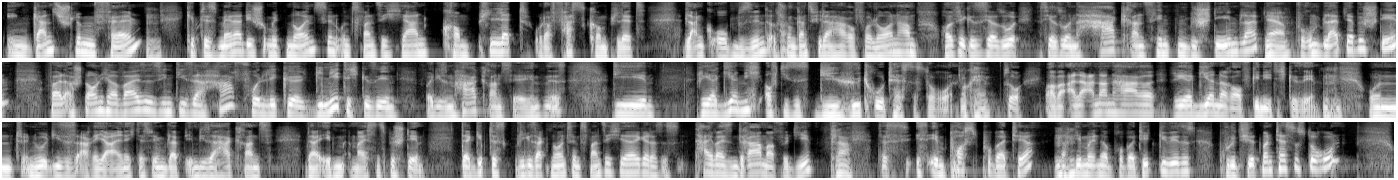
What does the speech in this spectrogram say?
In ganz schlimmen Fällen Mhm. gibt es Männer, die schon mit 19 und 20 Jahren komplett oder fast komplett blank oben sind, also schon ganz viele Haare verloren haben. Häufig ist es ja so, dass ja so ein Haarkranz hinten bestehen bleibt. Ja. Warum bleibt der bestehen? Weil erstaunlicherweise sind diese Haarfollikel genetisch gesehen bei diesem Haarkranz, der hier hinten ist, die reagieren nicht auf dieses Dihydrotestosteron. Okay. So, aber alle anderen Haare reagieren darauf genetisch gesehen. Mhm. Und nur dieses Areal nicht. Deswegen bleibt eben dieser Haarkranz da eben meistens bestehen. Da gibt es, wie gesagt, 19-, 20-Jährige, das ist teilweise ein Drama für die. Klar. Das ist eben postpubertär. Mhm. Nachdem man in der Pubertät gewesen ist, produziert man Testosteron.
